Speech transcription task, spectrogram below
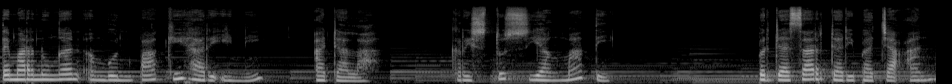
tema renungan embun pagi hari ini adalah Kristus yang mati. Berdasar dari bacaan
